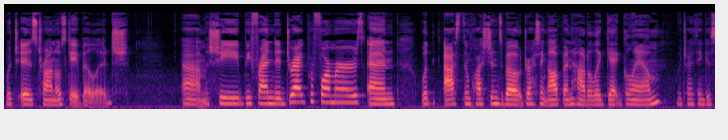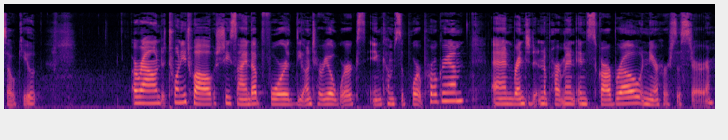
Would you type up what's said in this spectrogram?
which is Toronto's gay village. Um, she befriended drag performers and would ask them questions about dressing up and how to like get glam, which I think is so cute. Around 2012, she signed up for the Ontario Works Income Support Program and rented an apartment in Scarborough near her sister.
